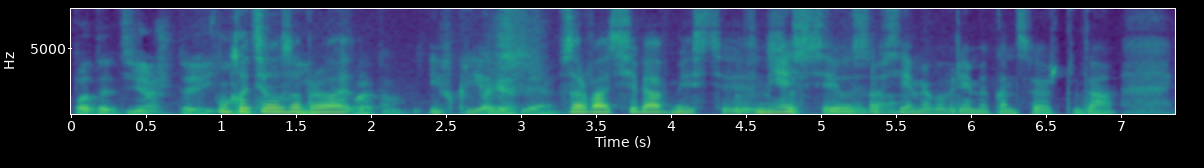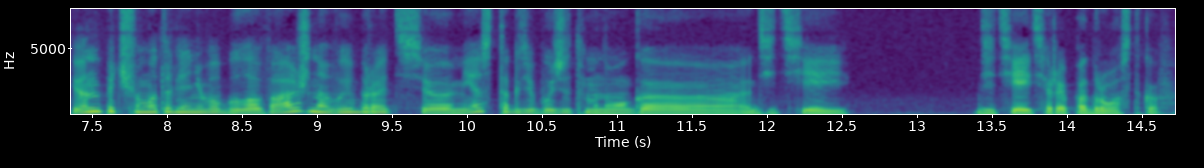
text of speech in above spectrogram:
под одеждой. Он и, хотел забрать и в, этом, и в кресле. кресле. Взорвать себя вместе, вместе со всеми, со да. всеми во время концерта, да. И он почему-то для него было важно выбрать э, место, где будет много детей, детей-подростков.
